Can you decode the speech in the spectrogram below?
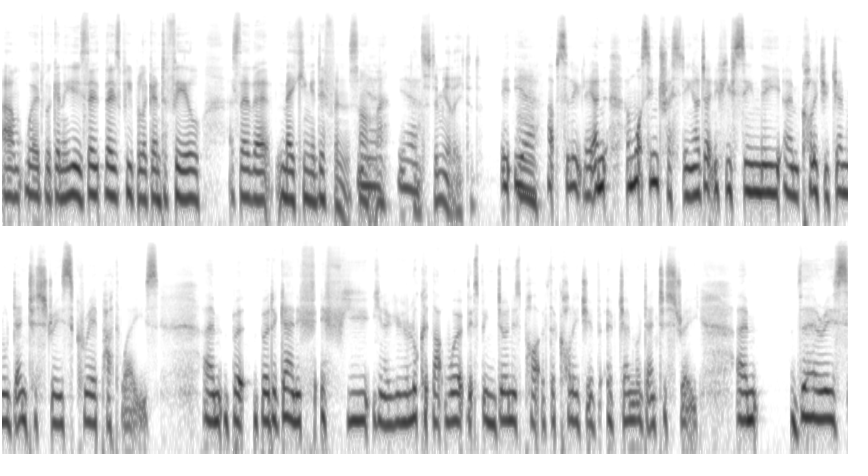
um, word we're going to use. Those, those, people are going to feel as though they're making a difference, aren't yeah, they? Yeah, and stimulated. It, yeah, mm. absolutely. And and what's interesting, I don't know if you've seen the um, College of General Dentistry's career pathways, um, but but again, if if you you know you look at that work that's been done as part of the College of, of General Dentistry, um, there is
